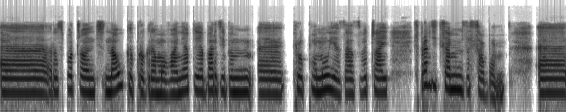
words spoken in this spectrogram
e, rozpocząć naukę programowania, to ja bardziej bym e, proponuję zazwyczaj sprawdzić samym ze sobą, e,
